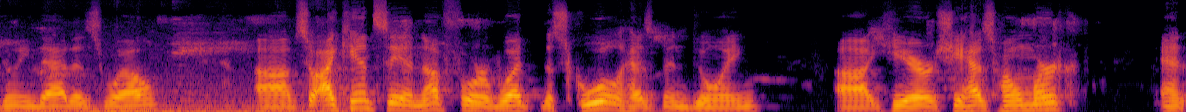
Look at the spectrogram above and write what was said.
doing that as well. Um, so i can't say enough for what the school has been doing uh, here. She has homework, and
